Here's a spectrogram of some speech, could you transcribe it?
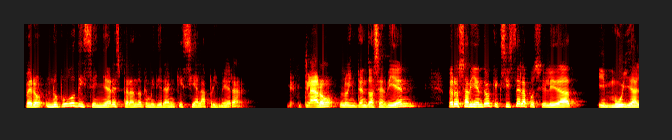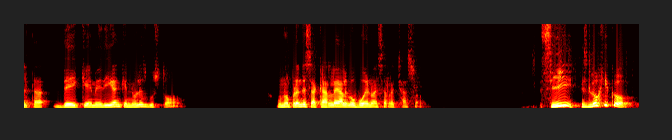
Pero no puedo diseñar esperando que me dirán que sí a la primera. Claro, lo intento hacer bien, pero sabiendo que existe la posibilidad, y muy alta, de que me digan que no les gustó. Uno aprende a sacarle algo bueno a ese rechazo. Sí, es lógico.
